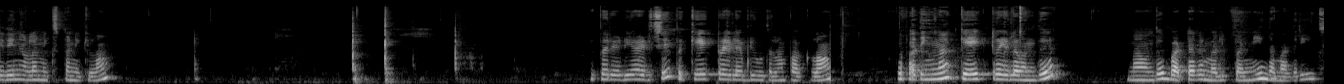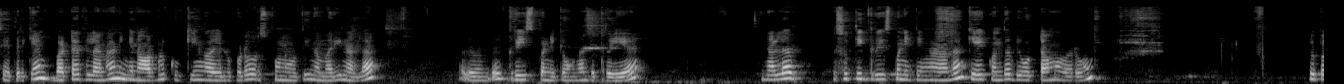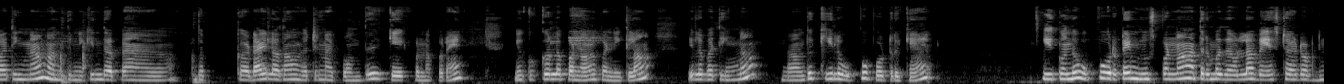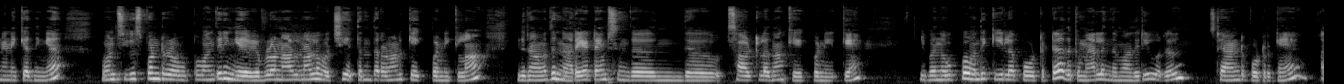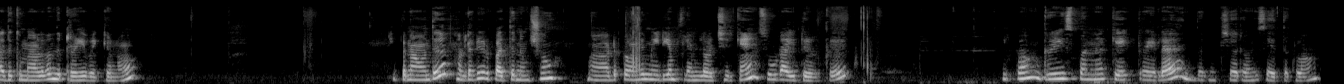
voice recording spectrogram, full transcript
இதையும் நல்லா மிக்ஸ் பண்ணிக்கலாம். இப்போ ரெடி ஆகிடுச்சு இப்போ கேக் ட்ரேயில் எப்படி ஊற்றலாம் பார்க்கலாம். இப்போ பார்த்தீங்கன்னா கேக் ட்ரேயில் வந்து நான் வந்து பட்டரை மெல்ட் பண்ணி இந்த மாதிரி சேர்த்துருக்கேன். பட்டர் இல்லைன்னா நீங்கள் நார்மல் குக்கிங் ஆயில் கூட ஒரு ஸ்பூன் ஊற்றி இந்த மாதிரி நல்லா அதை வந்து க்ரீஸ் பண்ணிக்கோங்க அந்த ட்ரையை நல்லா சுற்றி க்ரீஸ் பண்ணிட்டீங்கன்னா தான் கேக் வந்து அப்படி ஒட்டாமல் வரும். இப்போ பார்த்தீங்கன்னா நான் இன்றைக்கி இந்த இந்த கடாயில் தான் வந்துட்டு நான் இப்போ வந்து கேக் பண்ண போகிறேன் நீங்கள் குக்கரில் பண்ணாலும் பண்ணிக்கலாம். இதில் பார்த்தீங்கன்னா நான் வந்து கீழே உப்பு போட்டிருக்கேன். இதுக்கு வந்து உப்பு ஒரு டைம் யூஸ் பண்ணால் திரும்ப இதெல்லாம் வேஸ்ட் ஆகிடும் அப்படின்னு நினைக்காதீங்க. ஒன்ஸ் யூஸ் பண்ணுற உப்பு வந்து நீங்கள் எவ்வளோ நாள்னாலும் வச்சு எத்தனை தர நாளும் கேக் பண்ணிக்கலாம். இது நான் வந்து நிறைய டைம்ஸ் இந்த இந்த சால்ட்டில் தான் கேக் பண்ணியிருக்கேன். இப்போ அந்த உப்பை வந்து கீழே போட்டுட்டு அதுக்கு மேலே இந்த மாதிரி ஒரு ஸ்டாண்டு போட்டிருக்கேன். அதுக்கு மேலே தான் இந்த ட்ரே வைக்கணும். இப்போ நான் வந்து ஆல்ரெடி ஒரு பத்து நிமிஷம் அடுப்பை வந்து மீடியம் ஃப்ளேமில் வச்சுருக்கேன். சூடாகிட்டு இருக்குது இப்போ க்ரீஸ் பண்ண கேக் ட்ரேயில் இந்த மிக்சர் வந்து சேர்த்துக்கலாம்.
